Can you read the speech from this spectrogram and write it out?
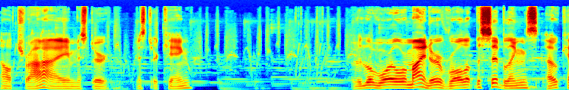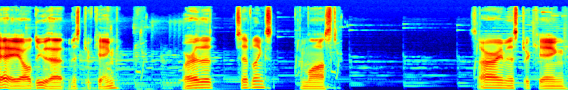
I'll try, Mr. Mr. King. A little royal reminder, roll up the siblings. Okay, I'll do that, Mr. King. Where are the siblings? I'm lost. Sorry, Mr. King.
